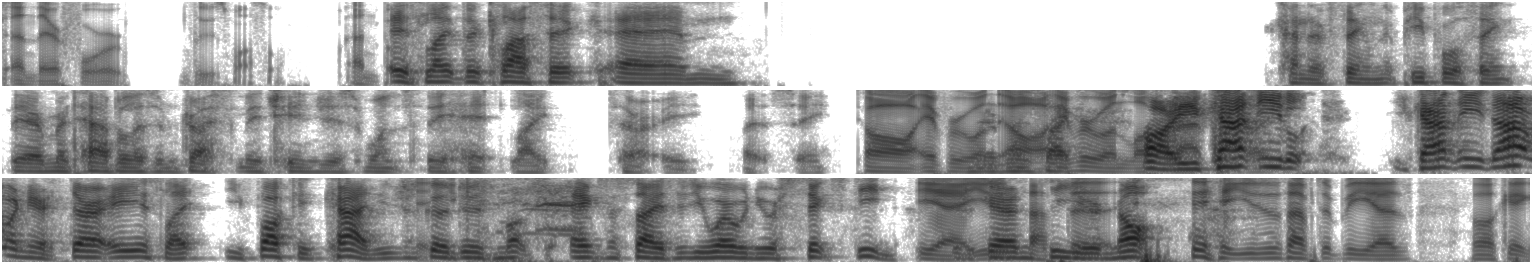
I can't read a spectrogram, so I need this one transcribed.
It's- and therefore lose muscle. And It's like the classic um, kind of thing that people think their metabolism drastically changes once they hit like 30, let's say. oh, everyone, oh, everyone's like, everyone loves Oh, that, you but, can't like, eat you can't eat that when you're 30. It's like you fucking can. You just Yeah, got to you do as much exercise as you were when you were 16. Yeah, you guarantee to. you're not. you just have to be as fucking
